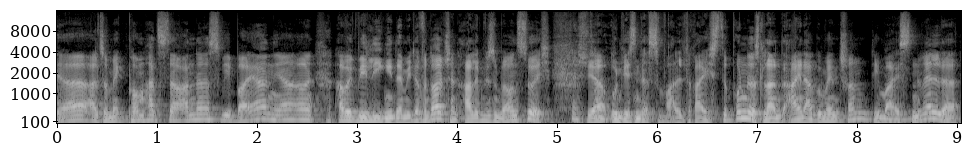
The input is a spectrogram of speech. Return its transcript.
Ja. also MacPom hat es da anders wie Bayern, ja, aber wir liegen in der Mitte von Deutschland, alle müssen bei uns durch. Ja, und wir sind das waldreichste Bundesland, ein Argument schon, die meisten Wälder.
